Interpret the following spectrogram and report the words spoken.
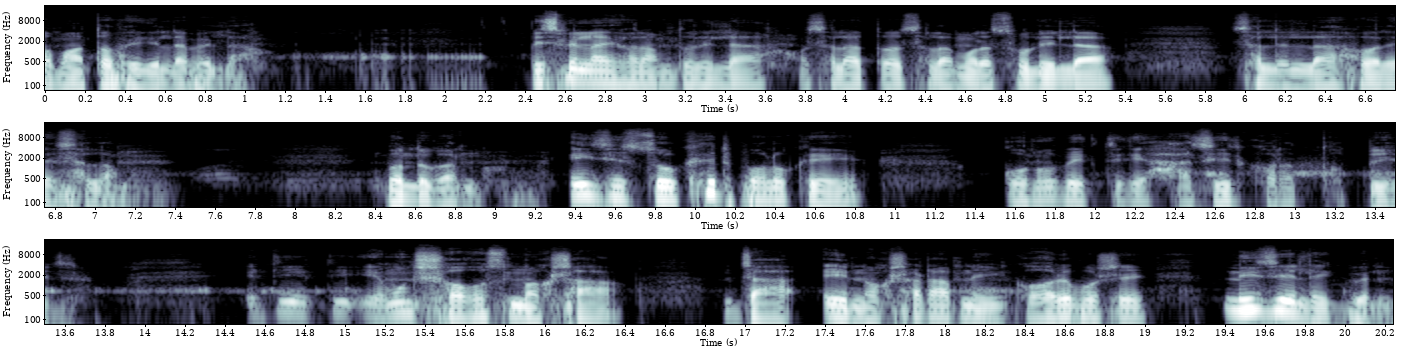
অমা তফিকিল্লা বিল্লা বিসমিল্লাহ আলহামদুলিল্লাহ ওসালাত ওসালাম রসুলিল্লাহ সাল্লাহ সাল্লাম বন্ধুগণ, এই যে চোখের পলকে কোনো ব্যক্তিকে হাজির করার তদবির। এটি একটি এমন সহজ নকশা যা এই নকশাটা আপনি ঘরে বসে নিজে লিখবেন।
